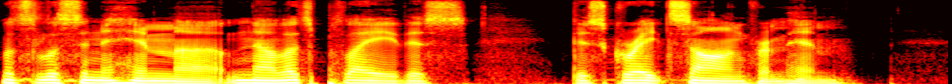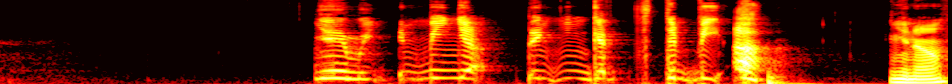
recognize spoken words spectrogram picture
Let's listen to him uh, now let's play this this great song from him. Yeah, you know?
